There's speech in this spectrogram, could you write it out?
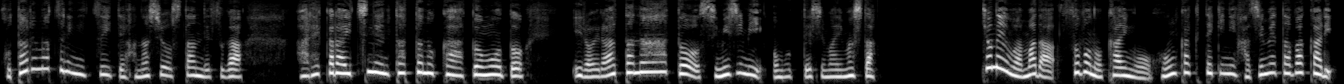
ホタル祭りについて話をしたんですが、あれから1年経ったのかと思うと、いろいろあったなぁとしみじみ思ってしまいました。去年はまだ祖母の介護を本格的に始めたばかり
